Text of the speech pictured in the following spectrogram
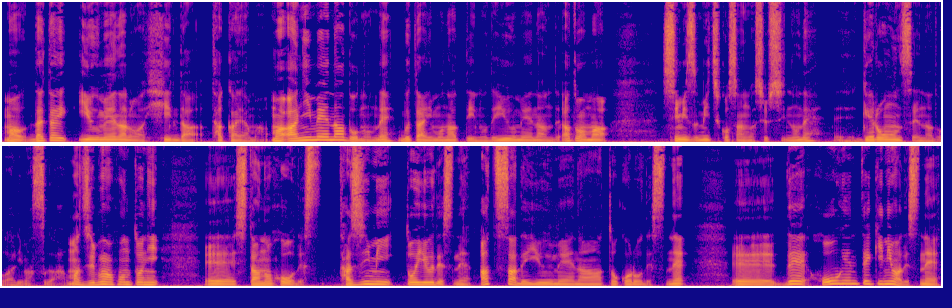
まあ、大体有名なのは飛騨、高山。まあ、アニメなどのね、舞台にもなっているので有名なんで、あとはまあ、清水美智子さんが出身のね、えー、ゲロ温泉などがありますが、まあ自分は本当に、えー、下の方です。多治見というですね、暑さで有名なところですね。えー、で、方言的にはですね、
